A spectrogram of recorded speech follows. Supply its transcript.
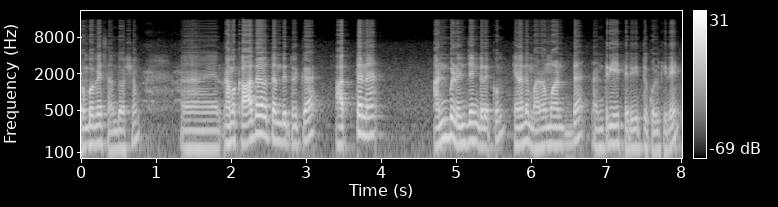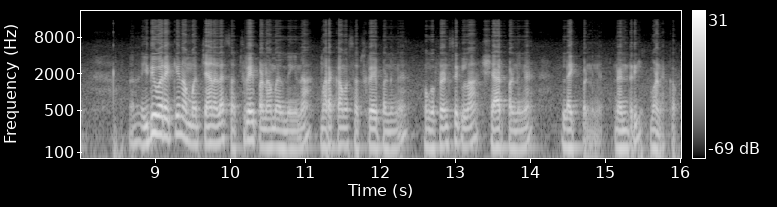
ரொம்பவே சந்தோஷம். நமக்கு ஆதரவு தந்துட்டுருக்க அத்தனை அன்பு நெஞ்சங்களுக்கும் எனது மனமார்ந்த நன்றியை தெரிவித்துக் கொள்கிறேன். இதுவரைக்கும் நம்ம சேனலை சப்ஸ்கிரைப் பண்ணாமல் இருந்தீங்கன்னா மறக்காமல் சப்ஸ்கிரைப் பண்ணுங்கள் உங்கள் ஃப்ரெண்ட்ஸுக்கெல்லாம் ஷேர் பண்ணுங்கள் லைக் பண்ணுங்கள் நன்றி. வணக்கம்.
